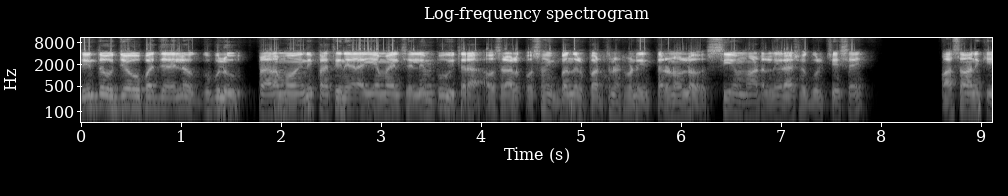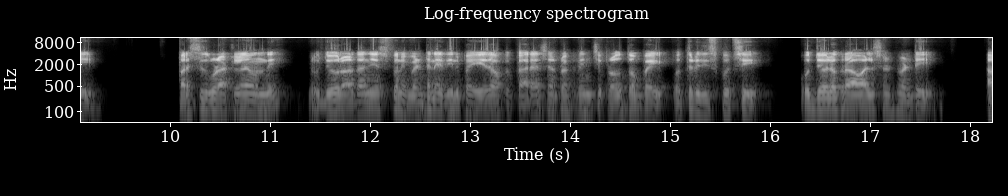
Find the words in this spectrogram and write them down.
దీంతో ఉద్యోగ ఉపాధ్యాయుల్లో గుబులు ప్రారంభమైంది. ప్రతి నెల ఈఎంఐల చెల్లింపు ఇతర అవసరాల కోసం ఇబ్బందులు పడుతున్నటువంటి తరుణంలో సీఎం మాటలు నిరాశకు గురి చేశాయి. వాస్తవానికి పరిస్థితి కూడా అట్లనే ఉంది. ఉద్యోగులు అర్థం చేసుకుని వెంటనే దీనిపై ఏదో ఒక కార్యాచరణ ప్రకటించి ప్రభుత్వంపై ఒత్తిడి తీసుకొచ్చి ఉద్యోగులకు రావాల్సినటువంటి ఆ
